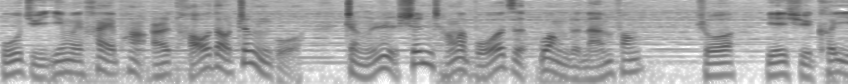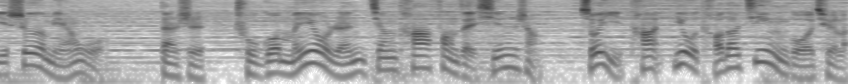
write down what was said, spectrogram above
吴举因为害怕而逃到郑国，整日伸长了脖子望着南方，说也许可以赦免我。但是楚国没有人将他放在心上。”所以他又逃到晋国去了。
